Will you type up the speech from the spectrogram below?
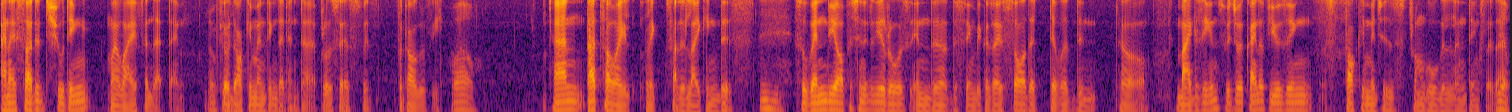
and I started shooting my wife at that time. So documenting that entire process with photography, Wow. And that's how I like started liking this. Mm-hmm. So when the opportunity arose in the this thing, because I saw that there were the uh, magazines which were kind of using stock images from Google and things like that. Yep.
